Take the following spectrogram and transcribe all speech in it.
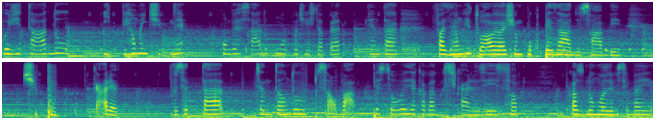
cogitado e realmente, né, conversado com o ocultista para tentar fazer um ritual, eu achei um pouco pesado, sabe? Tipo, cara, você tá tentando salvar pessoas e acabar com esses caras e só por causa de um rolê você vai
